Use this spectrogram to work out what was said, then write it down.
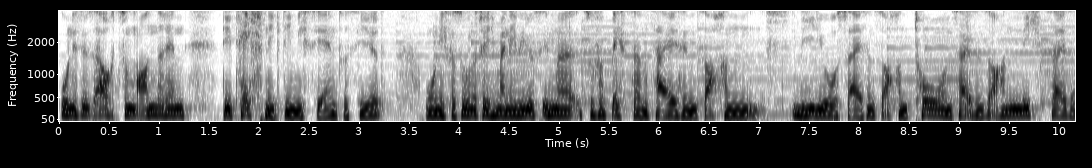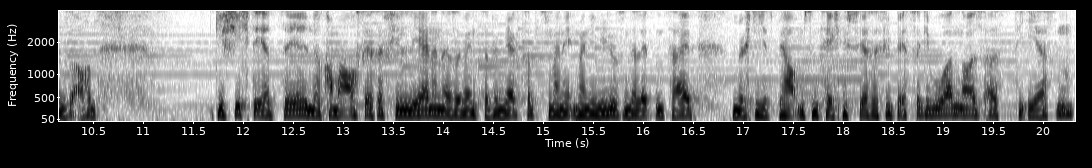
Und es ist auch zum anderen die Technik, die mich sehr interessiert. Und ich versuche natürlich meine Videos immer zu verbessern, sei es in Sachen Video, sei es in Sachen Ton, sei es in Sachen Licht, sei es in Sachen Geschichte erzählen, da kann man auch sehr, sehr viel lernen. Also wenn ihr bemerkt habt, meine, meine Videos in der letzten Zeit, möchte ich jetzt behaupten, sind technisch sehr, sehr viel besser geworden als, als die ersten.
